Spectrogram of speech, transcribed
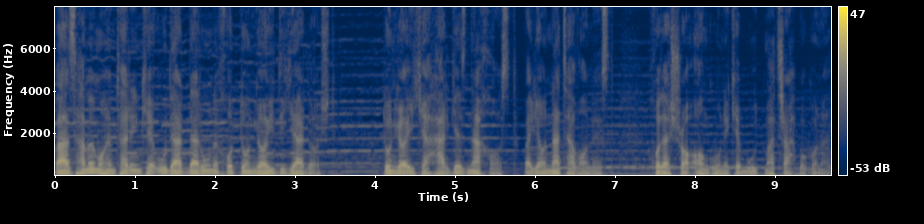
و از همه مهمتر این که او در درون خود دنیای دیگر داشت. دنیایی که هرگز نخواست و یا نتوانست خودش را آنگونه که بود مطرح بکند.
